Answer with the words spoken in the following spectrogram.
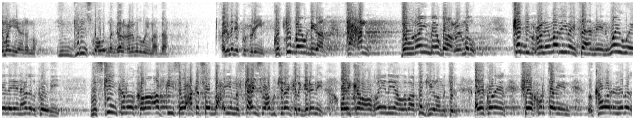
Uma yeedhano ingiriisku waa waddan gal culimadu way yimaadaan culimaday ku xidhan yihiin kutub bay u dhigaan taxan dawrooyin bay u galaan culimmadu. Kadib culimmadii bay fahmeen way weelayeen hadalkoodii. Miskiinkan oo afkiisa waxa ka soo baxaya maskaxdiisa waxa ku jiraan kala garanayn oo kala horaynayaan labaatan kilomitr ayay kuleeyeen sheekh horta ka waran hebel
